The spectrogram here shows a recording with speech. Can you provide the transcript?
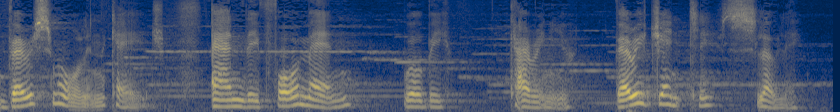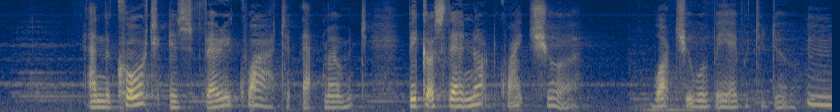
very small in the cage. And the four men will be carrying you very gently, slowly. And the court is very quiet at that moment because they're not quite sure what you will be able to do. Mm.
